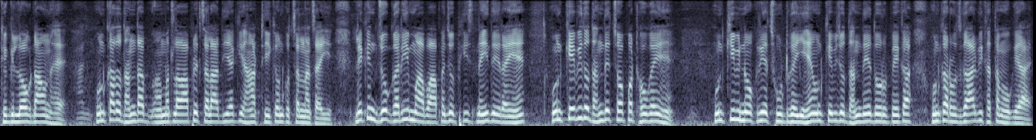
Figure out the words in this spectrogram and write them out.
क्योंकि लॉकडाउन है। हाँ उनका तो धंधा मतलब आपने चला दिया कि हाँ ठीक है उनको चलना चाहिए। लेकिन जो गरीब माँ बाप हैं जो फ़ीस नहीं दे रहे हैं उनके भी तो धंधे चौपट हो गए हैं। उनकी भी नौकरियाँ छूट गई हैं, उनके भी जो धंधे दो रुपये का, उनका रोज़गार भी ख़त्म हो गया है।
